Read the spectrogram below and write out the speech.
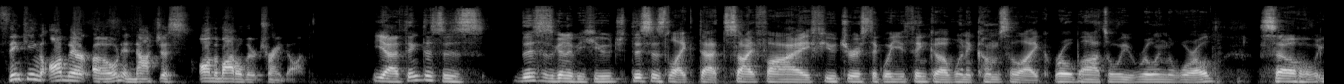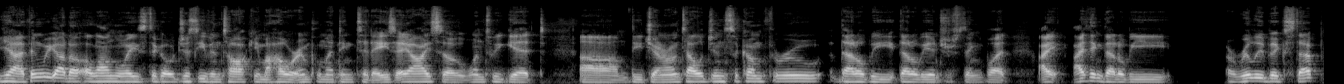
thinking on their own and not just on the model they're trained on? Yeah, I think this is this is going to be huge. This is like that sci-fi futuristic what you think of when it comes to like robots will be ruling the world. So yeah, I think we got a, a, long ways to go. Just even talking about how we're implementing today's AI. So once we get um, the general intelligence to come through, that'll be that'll be interesting. But I I think that'll be a really big step,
